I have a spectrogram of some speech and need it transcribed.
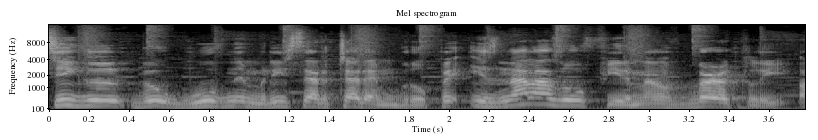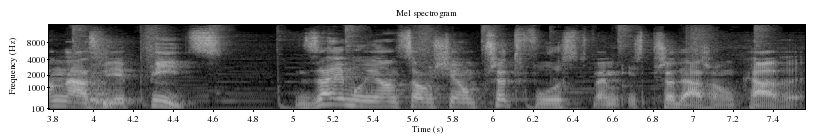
Siegel był głównym researcherem grupy i znalazł firmę w Berkeley o nazwie Pete's, zajmującą się przetwórstwem i sprzedażą kawy.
